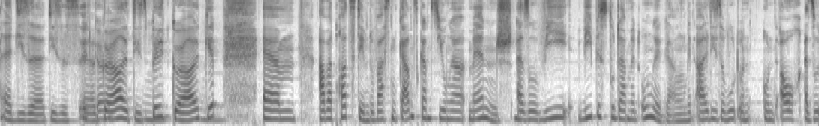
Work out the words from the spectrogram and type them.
äh, diese, dieses äh, Girl, dieses mhm. Bildgirl mhm. gibt. Ähm, aber trotzdem, du warst ein ganz, ganz junger Mensch. Mhm. Also wie, wie bist du damit umgegangen, mit all dieser Wut und, und auch, also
